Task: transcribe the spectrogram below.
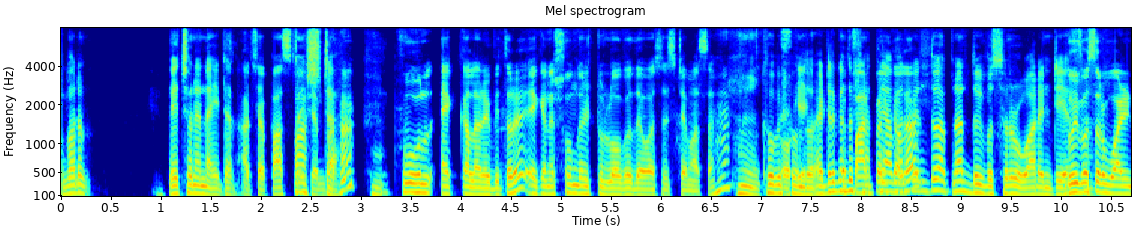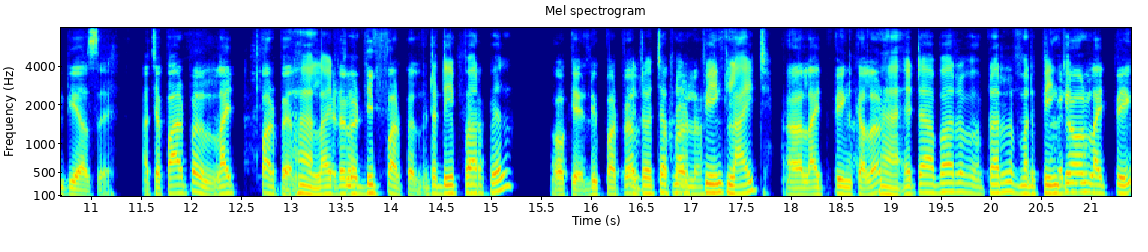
আবার পেছনে না এটা আচ্ছা পাঁচটা পাঁচটা। হ্যাঁ? ফুল এক কালারের ভিতরে এখানে সুন্দর একটু লোগো দেওয়া সিস্টেম আছে হ্যাঁ? খুবই সুন্দর। এটার কিন্তু সাথে আবার কিন্তু আপনার দুই বছরের ওয়ারেন্টি দুই বছর ওয়ারেন্টি আছে। আচ্ছা পার্পল লাইট পার্পল হ্যাঁ লাইট এটা হলো ডিপ পার্পল এটা deep purple okay deep purple এটা হচ্ছে আপনার pink light light pink colour হ্যাঁ এটা আবার আপনার মানে pink light pink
